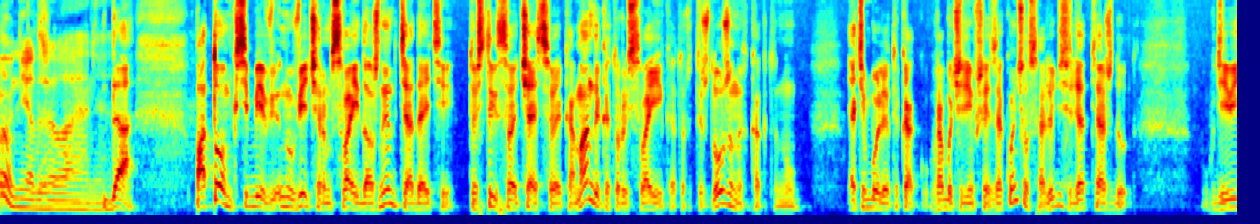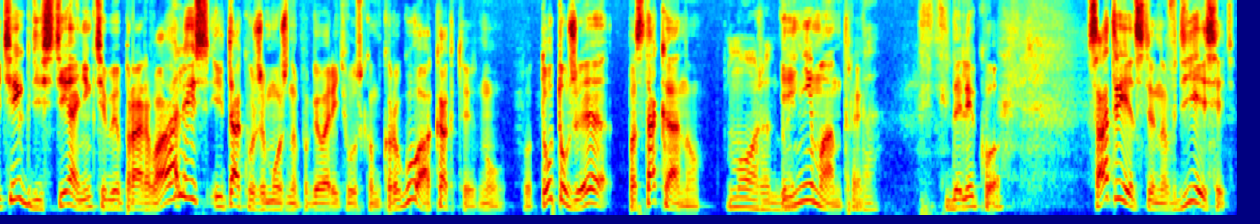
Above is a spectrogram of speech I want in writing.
Ну, нет желания. Да. Потом к тебе ну, вечером свои должны до тебя дойти. То есть ты своя часть своей команды, которые свои, которые ты же должен их как-то, ну... А тем более ты как, рабочий день в 6 закончился, а люди сидят, тебя ждут. К 9, к 10 они к тебе прорвались, и так уже можно поговорить в узком кругу, а как ты, ну, вот тут уже по стакану. Может быть. И не мантры. Да. Далеко. Соответственно, в 10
